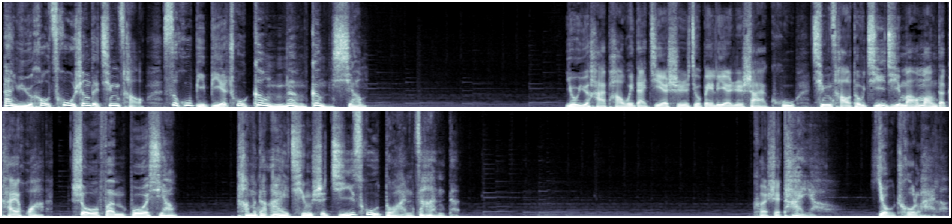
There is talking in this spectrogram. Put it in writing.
但雨后簇生的青草似乎比别处更嫩更香。由于害怕未待结实就被烈日晒枯，青草都急急忙忙的开花，授粉播香。他们的爱情是急促短暂的。可是太阳又出来了，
